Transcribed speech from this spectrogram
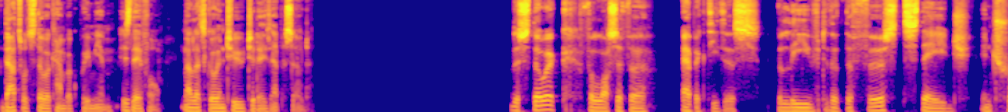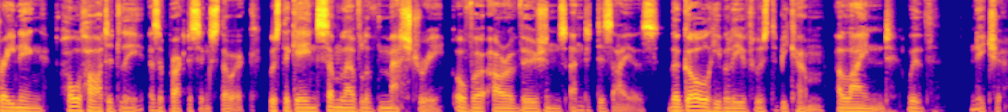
that's what Stoic Handbook Premium is there for. Now, let's go into today's episode. The Stoic philosopher Epictetus believed that the first stage in training wholeheartedly as a practicing Stoic was to gain some level of mastery over our aversions and desires. The goal, he believed, was to become aligned with nature.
